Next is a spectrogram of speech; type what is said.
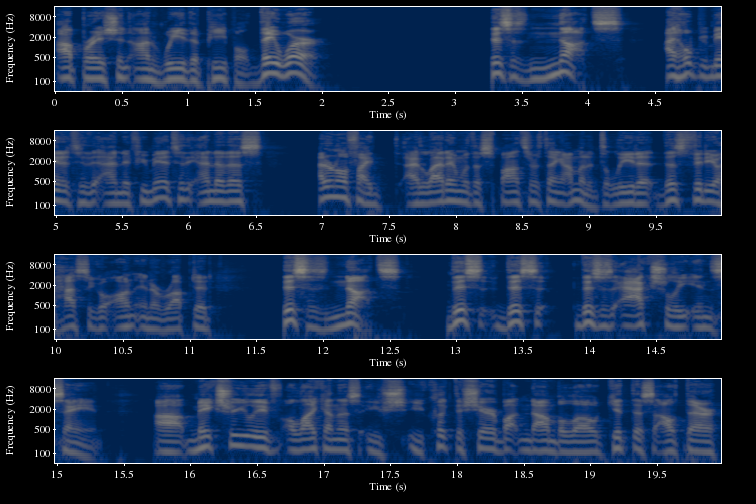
operation on we the people. They were. This is nuts. I hope you made it to the end. If you made it to the end of this, I don't know if I, I let in with a sponsor thing. I'm going to delete it. This video has to go uninterrupted. This is nuts. This this this is actually insane. Uh, make sure you leave a like on this. You, you click the share button down below. Get this out there.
